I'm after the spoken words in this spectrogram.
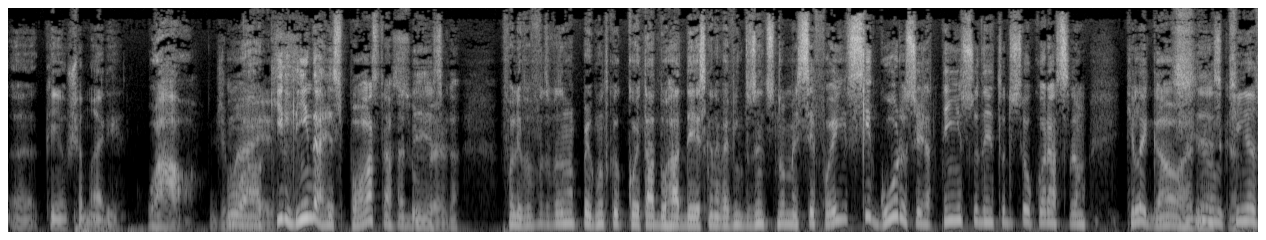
uh, quem eu chamaria. Uau! Demais. Uau, que linda resposta, Radesca. Falei, vou fazer uma pergunta que o coitado do Radesca, né? Vai vir 200 nomes, mas você foi seguro, você já tem isso dentro do seu coração. Que legal, Radesca. não tinha...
